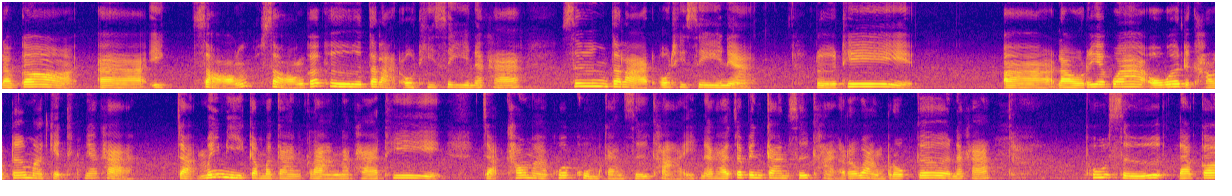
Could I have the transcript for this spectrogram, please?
แล้วก็ออีก 2 2 ก็คือตลาด OTC นะคะ ซึ่งตลาด OTC เนี่ย หรือที่เราเรียกว่า over the counter market เนี่ยค่ะ จะไม่มีกรรมการกลางนะคะที่จะเข้ามาควบคุมการซื้อขายนะคะ จะเป็นการซื้อขายระหว่างโบรกเกอร์นะคะ ผู้ซื้อแล้วก็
